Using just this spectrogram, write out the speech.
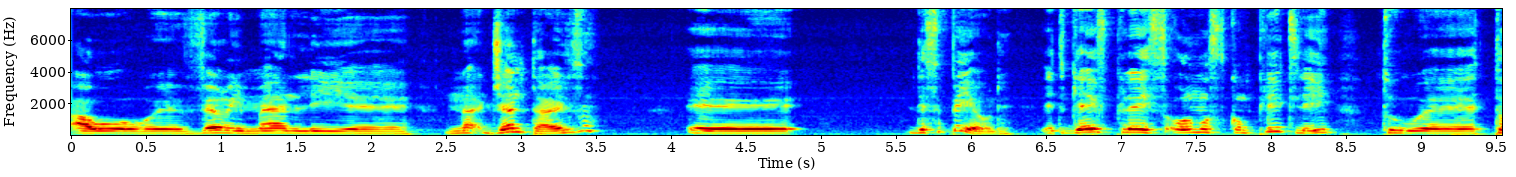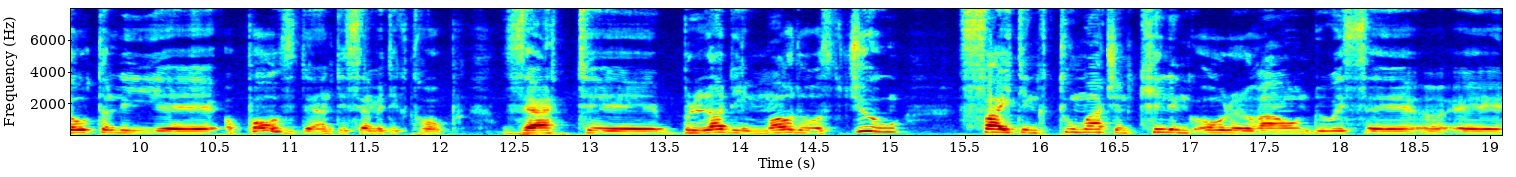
our very manly Gentiles disappeared. It gave place almost completely to a totally uh, opposed anti-Semitic trope that uh, bloody, murderous Jew fighting too much and killing all around with, uh, uh,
